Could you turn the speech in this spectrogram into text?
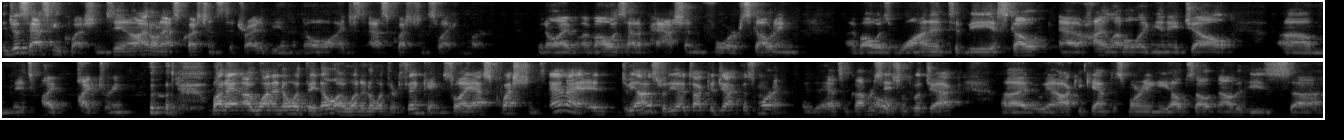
and just asking questions. You know, I don't ask questions to try to be in the know. I just ask questions so I can learn. You know, I've, I've always had a passion for scouting. I've always wanted to be a scout at a high level like the NHL. Um, it's pipe pipe dream, but I, I want to know what they know. I want to know what they're thinking. So I ask questions. And I, and to be honest with you, I talked to Jack this morning. I had some conversations with Jack. Uh, we had hockey camp this morning. He helps out now that he's uh,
